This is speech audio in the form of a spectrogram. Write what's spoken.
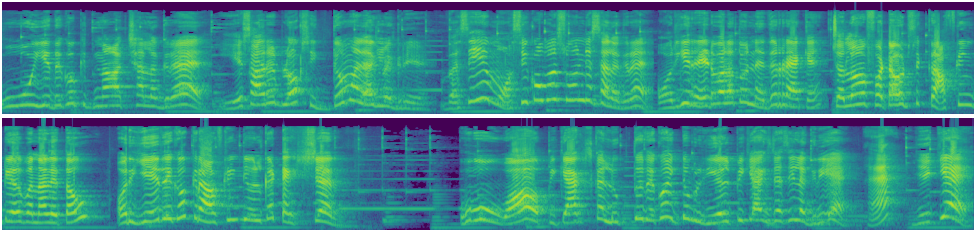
ओ ये देखो कितना अच्छा लग रहा है। ये सारे ब्लॉक्स एकदम अलग लग रहे हैं। वैसे ये मौसी कोबलस्टोन जैसा लग रहा है। और ये रेड वाला तो नेदर रैक है। चलो मैं फटाफट से क्राफ्टिंग टेबल बना लेता हूँ। और ये देखो क्राफ्टिंग टेबल का टेक्सचर ओह वाह पिकैक्स का लुक तो देखो एकदम रियल पिकैक्स जैसी लग रही है। हैं? ये क्या है?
